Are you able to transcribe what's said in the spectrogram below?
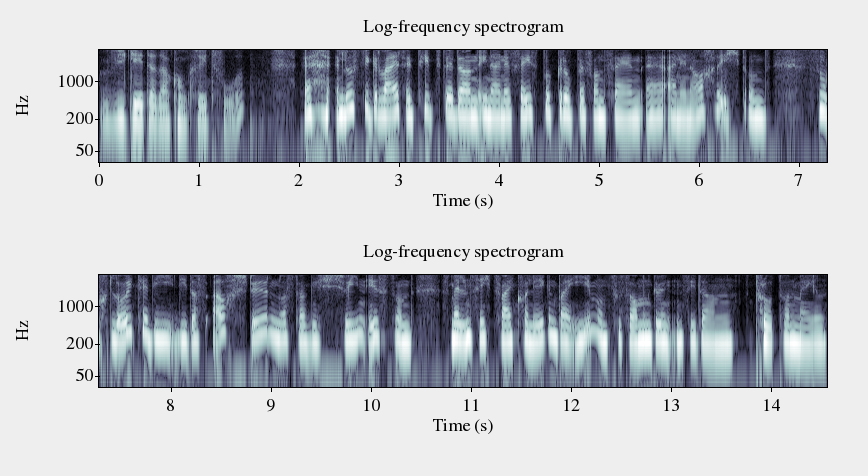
wie geht er da konkret vor? lustigerweise tippt er dann in eine Facebook-Gruppe von CERN äh, eine Nachricht und sucht Leute, die, die das auch stören, was da geschrien ist. Und es melden sich zwei Kollegen bei ihm und zusammen gründen sie dann Proton Mail.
